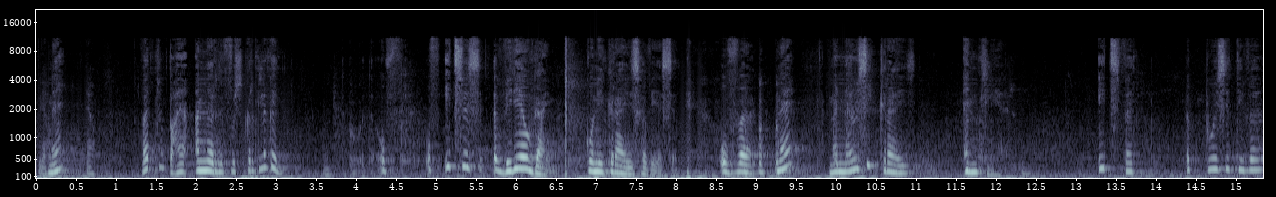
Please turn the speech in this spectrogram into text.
Ja. né? Ja. Wat baie ander verskriklike of of iets soos 'n videogame kon die craze gewees het. Of 'n né? Maar nou is die craze inkleer. Iets wat 'n positiewe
